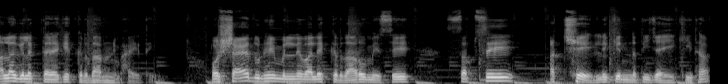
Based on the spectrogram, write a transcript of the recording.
अलग अलग तरह के किरदार निभाए थे और शायद उन्हें मिलने वाले किरदारों में से सबसे अच्छे, लेकिन नतीजा एक ही था।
